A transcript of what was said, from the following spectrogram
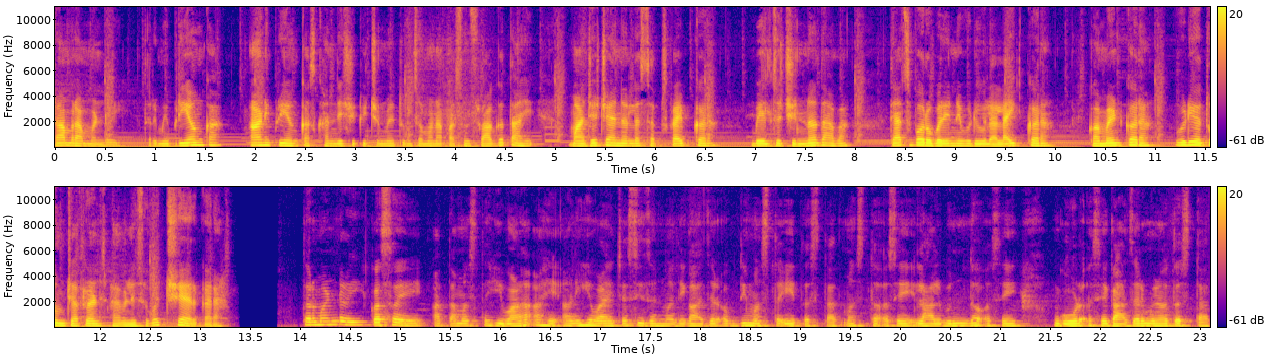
राम राम मंडळी. तर मी प्रियंका आणि प्रियंकाच खानदेशी किचनमध्ये तुमचं मनापासून स्वागत आहे. माझ्या चॅनलला सबस्क्राईब करा बेलचं चिन्ह दाबा त्याचबरोबरीने व्हिडिओला लाईक करा कमेंट करा व्हिडिओ तुमच्या फ्रेंड्स फॅमिलीसोबत शेअर करा. तर मंडळी कसं आहे? आता मस्त हिवाळा आहे आणि हिवाळ्याच्या सीझनमध्ये गाजर अगदी मस्त येत असतात. मस्त असे लालबुंद असे गोड असे गाजर मिळत असतात.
